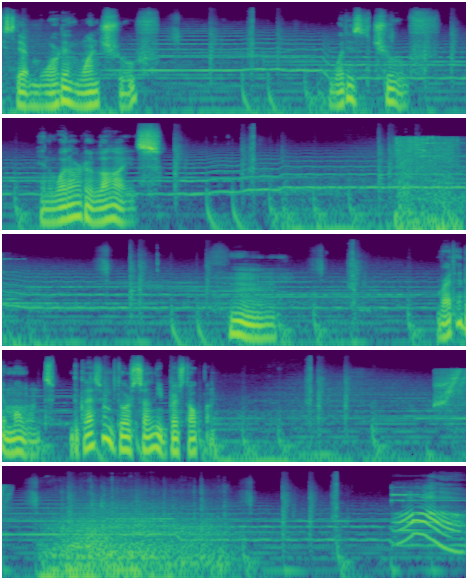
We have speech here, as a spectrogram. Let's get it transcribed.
Is there more than one truth? What is the truth? And what are the lies? Hmm. Right at the moment, the classroom door suddenly burst open. Ah,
